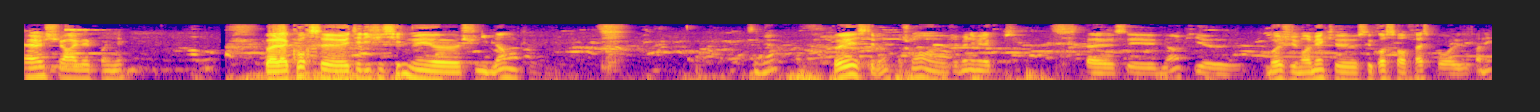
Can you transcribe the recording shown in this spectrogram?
Euh, je suis arrivé premier. Bah, la course euh, était difficile, mais euh, je finis bien donc. euh. C'est bien? Oui, c'était bien. Franchement, euh, j'ai bien aimé la course. Euh, c'est bien. Puis euh, moi, j'aimerais bien que ce cross se refasse pour les autres années.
